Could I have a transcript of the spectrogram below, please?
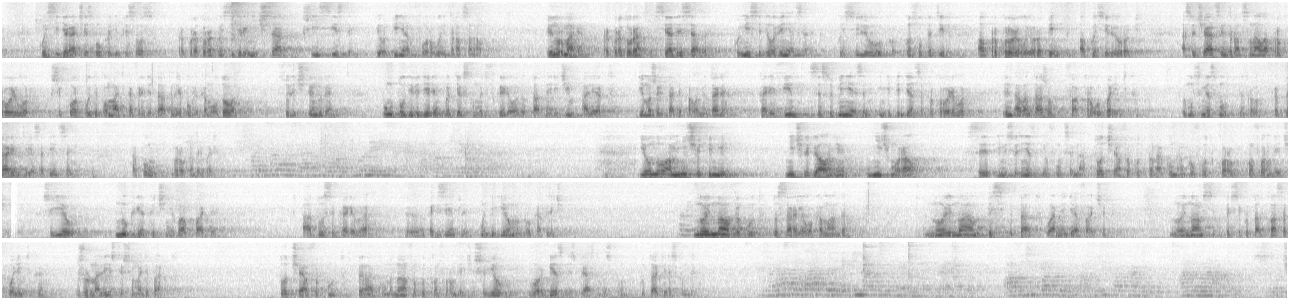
consideră acest lucru de prisos, Procuratura consideră necesar și insistă pe opinia Forului Internațional. Prin urmare, Procuratura se adresează Comisiei de la Veneția, Consiliul Consultativ al Procurorilor Europeni, al Consiliului Europei, Asociația Internațională a Procurorilor și Corpul Diplomatic acreditat în Republica Moldova, solicitându-le punctul de vedere în contextul modificărilor adoptate în regim alert de majoritate parlamentară care vin să submineze independența procurorilor în avantajul factorului politic. Vă mulțumesc mult pentru răbdare, interes, atenție. Acum vă rog întrebări. Eu nu am nicio temei, nici legal, nici moral, să demisionez din funcția mea. Tot ce am făcut până acum am conform, conform legii. Și eu nu cred că cineva poate a adus careva uh, exemple unde eu am încălcat legea. Noi nu am făcut dosarele la comandă, noi nu am persecutat oameni de afaceri, noi nu am persecutat clasa politică, jurnaliști și mai departe. Tot ce am făcut până acum, nu am făcut conform legii. Și eu vorbesc despre asta, vă spun, cu toate răspunderea.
